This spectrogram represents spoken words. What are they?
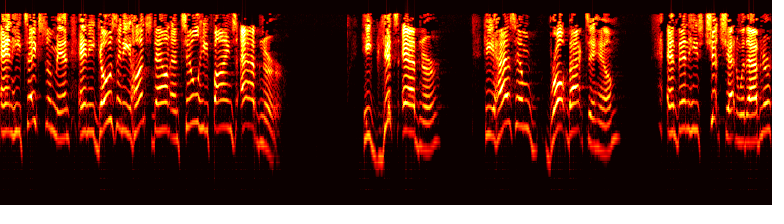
and he takes some men and he goes and he hunts down until he finds Abner. He gets Abner he has him brought back to him, And then he's chit-chatting with Abner.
